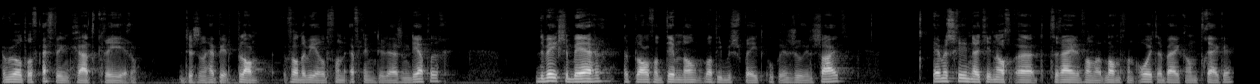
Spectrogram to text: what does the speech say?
World of Efteling gaat creëren. Dus dan heb je het plan van de wereld van Efteling 2030. De Beekse Bergen, het plan van Tim dan, wat hij bespreekt ook in Zoo Inside. En misschien dat je nog uh, de terreinen van het land van ooit erbij kan trekken.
